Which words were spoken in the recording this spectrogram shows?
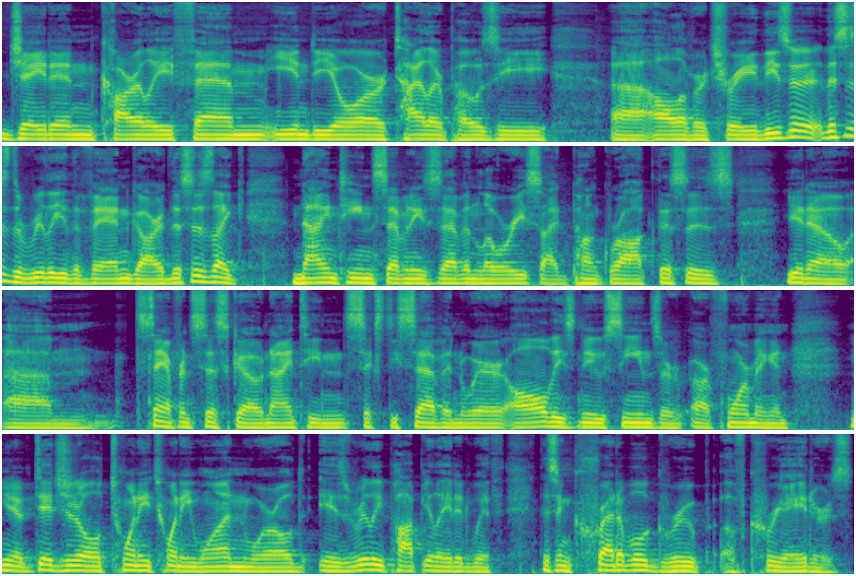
Jaden, Carly, Fem, Ian Dior, Tyler Posey, uh, Oliver Tree. These are this is the really the vanguard. This is like 1977 Lower East Side punk rock. This is you know um, San Francisco 1967, where all these new scenes are are forming and you know, digital 2021 world is really populated with this incredible group of creators.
